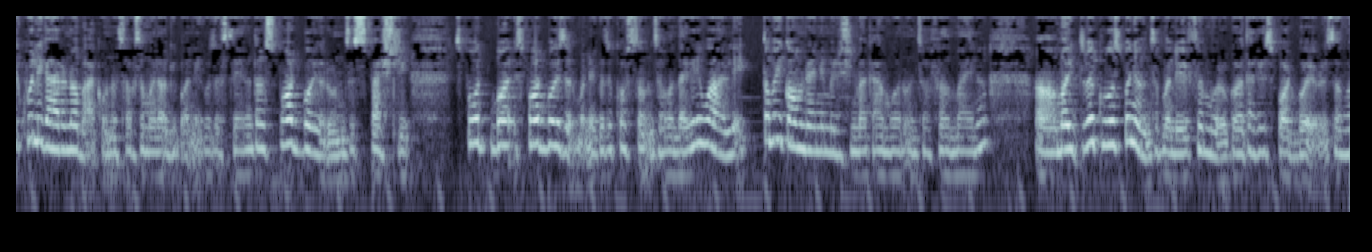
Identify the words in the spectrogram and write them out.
इक्वली गाह्रो नभएको हुनसक्छ मैले अघि भनेको जस्तै होइन। तर स्पट बोयहरू हुन्छ स्पेसली स्पोर्ट बोय स्पट बोइजहरू भनेको चाहिँ कस्तो हुन्छ भन्दाखेरि उहाँहरूले एकदमै कम रेनिमेसनमा काम गर्नुहुन्छ फिल्ममा होइन। म एकदमै क्लोज पनि हुन्छ मैले फिल्महरू गर्दाखेरि स्पट बोयहरूसँग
